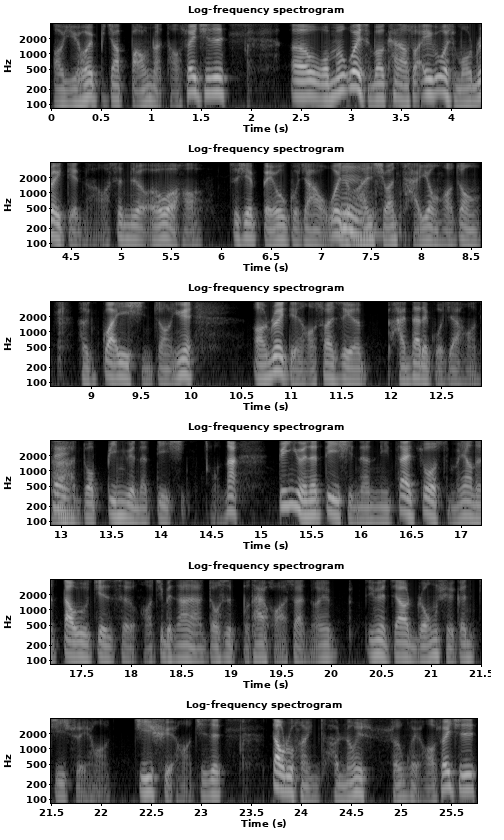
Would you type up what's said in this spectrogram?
哦，也会比较保暖哦。所以其实，呃，我们为什么看到说，哎，为什么瑞典啊，甚至偶尔哈，这些北欧国家为什么很喜欢采用哈这种很怪异形状？因为啊，瑞典哦算是一个寒带的国家哈，它有很多冰原的地形。那冰原的地形呢，你在做什么样的道路建设哦，基本上都是不太划算，因为因为只要融雪跟积水哈，积雪哈，其实。道路很很容易损毁哦，所以其实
